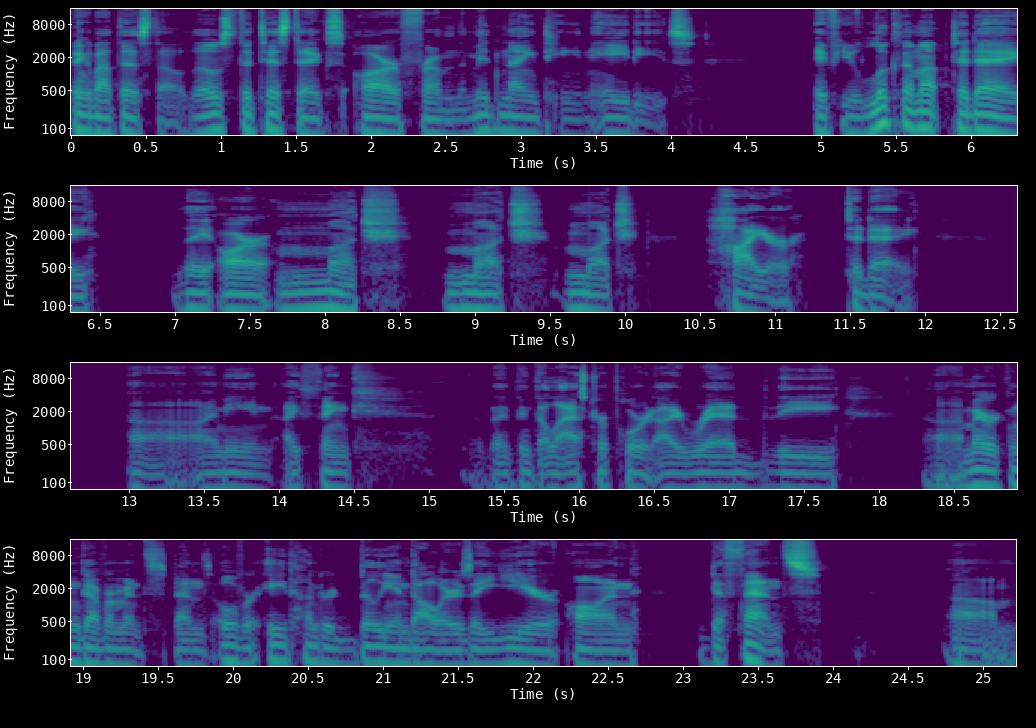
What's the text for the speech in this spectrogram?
Think about this, though. Those statistics are from the mid 1980s. If you look them up today, they are much, much, much higher today. Uh, I mean, I think, I think the last report I read, the uh, American government spends over eight hundred billion dollars a year on defense. Um,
